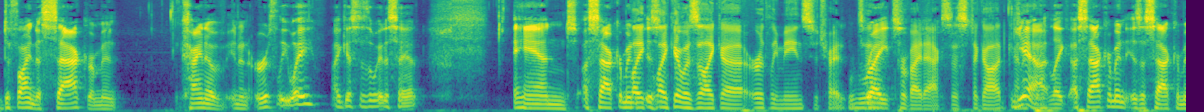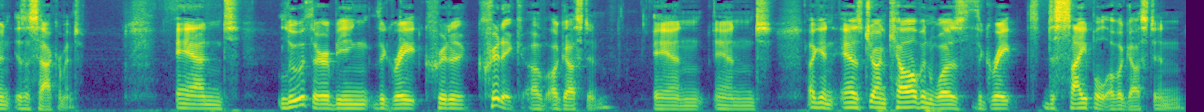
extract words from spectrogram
defined a sacrament kind of in an earthly way, I guess is the way to say it. And a sacrament like is like it was like a earthly means to try to right. provide access to God. yeah, like a sacrament is a sacrament is a sacrament. And Luther being the great critic critic of Augustine and and again as john calvin was the great disciple of augustine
